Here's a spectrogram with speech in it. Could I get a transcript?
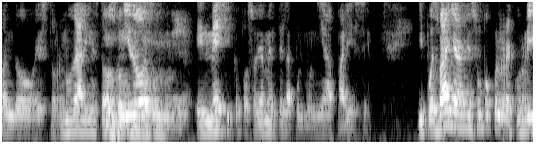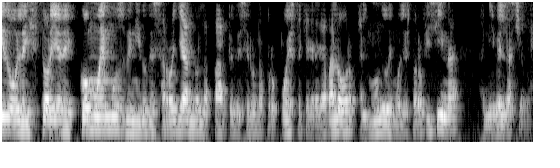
Cuando estornuda alguien en Estados Unidos, en México, pues obviamente la pulmonía aparece. Y pues vaya, es un poco el recorrido, la historia de cómo hemos venido desarrollando la parte de ser una propuesta que agrega valor al mundo de muebles para oficina a nivel nacional.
